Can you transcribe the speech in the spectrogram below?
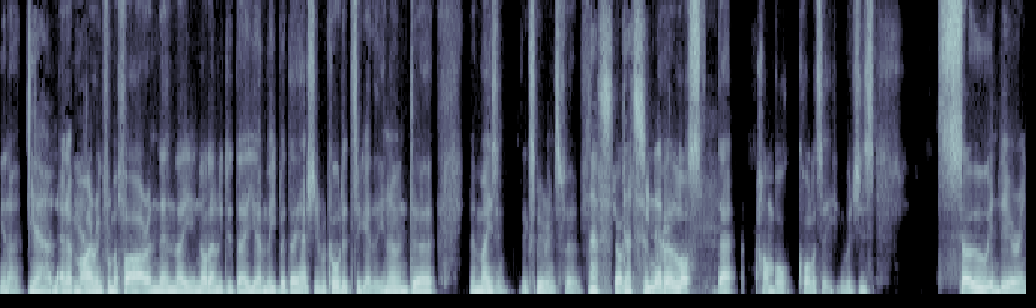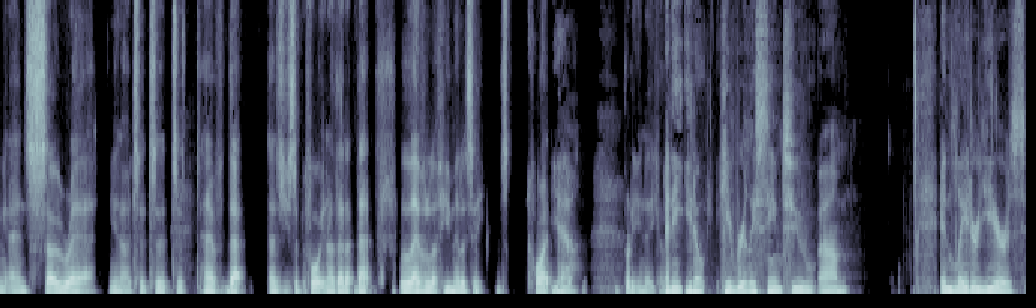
you know, yeah, and, and admiring yeah. from afar. And then they not only did they uh, meet, but they actually recorded together, you know, and uh, amazing experience for, for that's Charlie. that's he never great. lost that humble quality, which is so endearing and so rare, you know, to to to have that as you said before, you know that that level of humility. It's quite yeah, pretty unique. And he, you know, he really seemed to, um, in later years,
